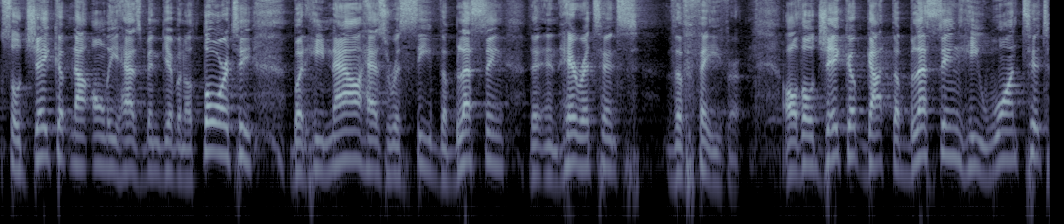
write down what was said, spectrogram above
So Jacob not only has been given authority, but he now has received the blessing, the inheritance, the favor. Although Jacob got the blessing he wanted,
